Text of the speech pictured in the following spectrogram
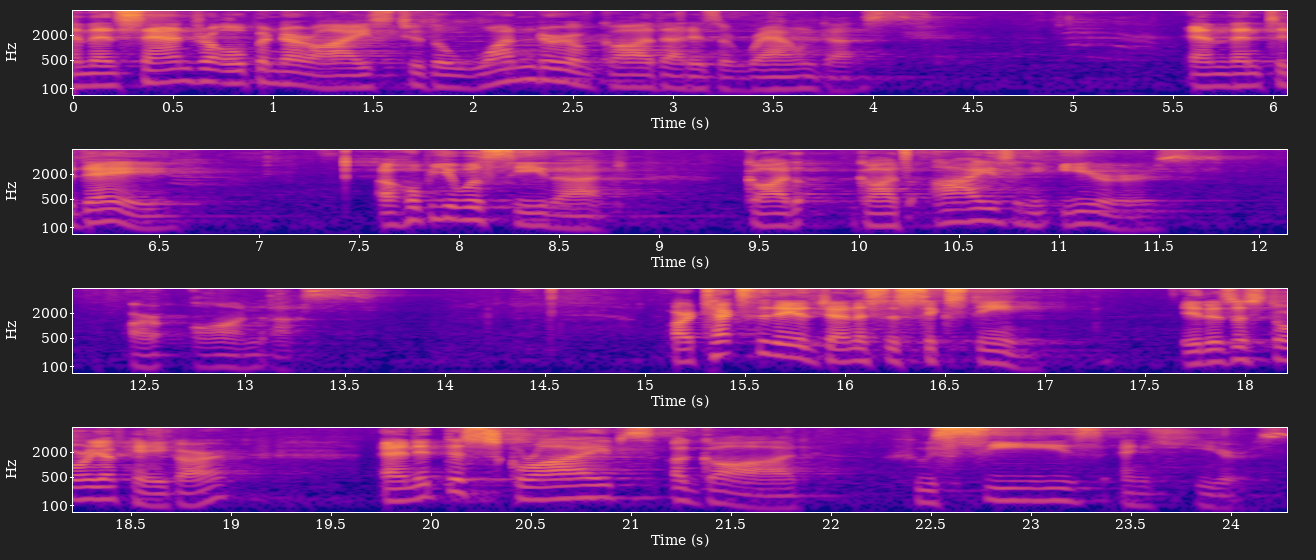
And then Sandra opened our eyes to the wonder of God that is around us. And then today, I hope you will see that God, God's eyes and ears are on us. Our text today is Genesis 16. It is a story of Hagar and it describes a God who sees and hears.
